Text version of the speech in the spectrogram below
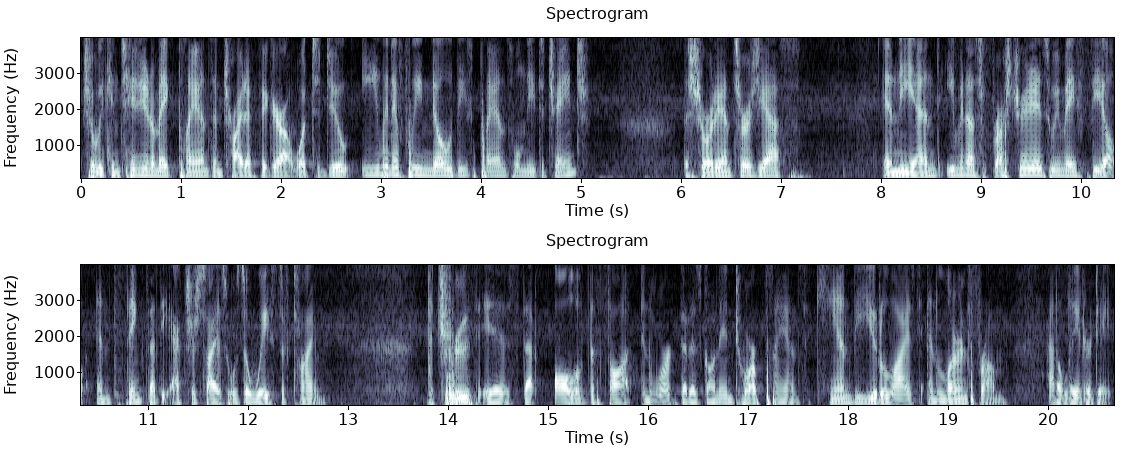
Should we continue to make plans and try to figure out what to do, even if we know these plans will need to change? The short answer is yes. In the end, even as frustrated as we may feel and think that the exercise was a waste of time, the truth is that all of the thought and work that has gone into our plans can be utilized and learned from at a later date.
